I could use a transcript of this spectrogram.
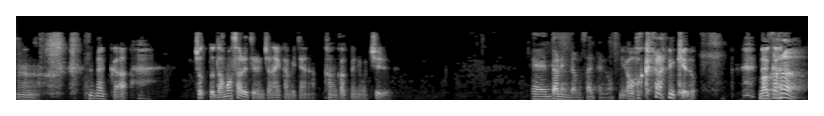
うん。なんか、ちょっと騙されてるんじゃないかみたいな感覚に陥る。えー誰に騙されてんの？いや、わからんけど。わから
